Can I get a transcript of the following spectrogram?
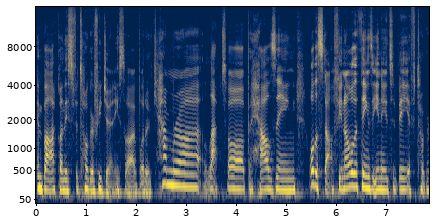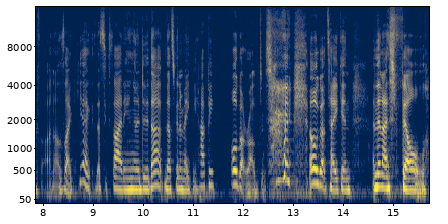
embark on this photography journey, so I bought a camera, a laptop, housing, all the stuff. You know, all the things that you need to be a photographer. And I was like, yeah, that's exciting. I'm going to do that. That's going to make me happy. All got robbed. all got taken, and then I fell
